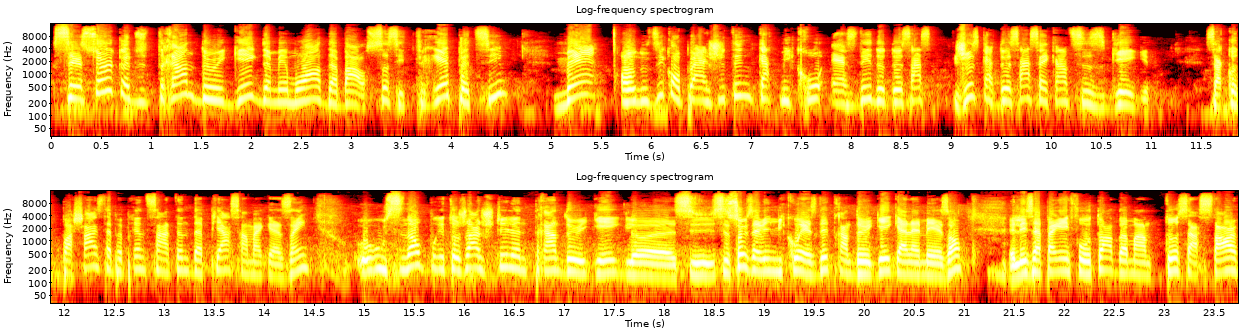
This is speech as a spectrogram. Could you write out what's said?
C'est sûr que du 32 GB de mémoire de base, ça c'est très petit, mais on nous dit qu'on peut ajouter une carte micro SD de 200 jusqu'à 256 GB. Ça coûte pas cher, c'est à peu près une centaine de piastres en magasin. Ou, sinon, vous pourrez toujours ajouter une 32 GB. C'est sûr que vous avez une micro SD 32 GB à la maison. Les appareils photo en demandent tous à Star.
